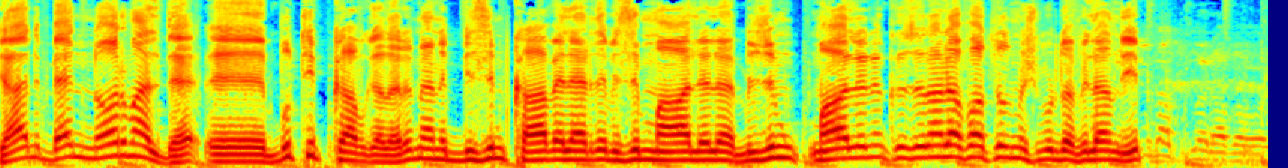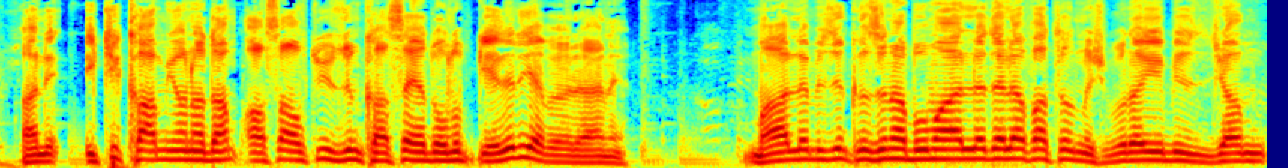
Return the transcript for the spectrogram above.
Yani ben normalde eee, bu tip kavgaların hani bizim kahvelerde bizim mahalleler bizim mahallenin kızına laf atılmış burada filan deyip hani iki kamyon adam as 600'ün kasaya dolup gelir ya böyle hani. Mahallemizin kızına bu mahallede laf atılmış. Burayı biz cam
